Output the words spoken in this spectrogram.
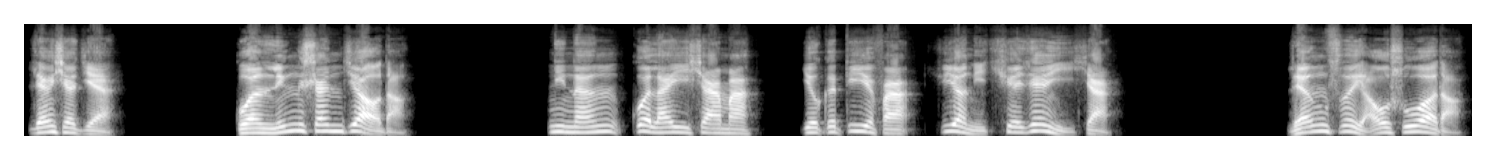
梁小姐，管灵山叫道：“你能过来一下吗？有个地方需要你确认一下。”梁思瑶说道：“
